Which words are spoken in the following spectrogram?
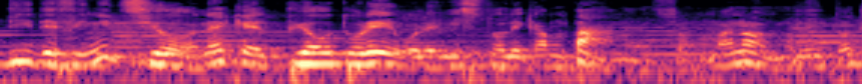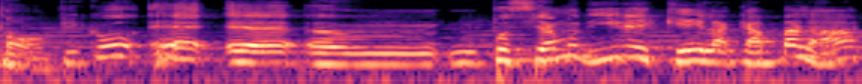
di definizione, che è il più autorevole visto le campane, insomma, no? il momento topico, è, eh, um, possiamo dire che la Kabbalah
